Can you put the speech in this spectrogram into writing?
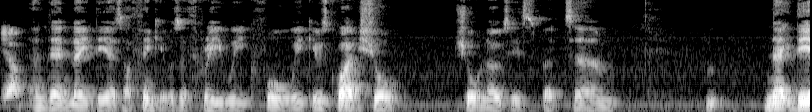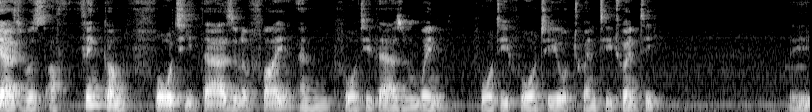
Yeah. And then Nate Diaz, I think it was a three week, four week. It was quite short, short notice. But um, Nate Diaz was, I think, on forty thousand a fight and forty thousand win, 40-40 or 20-20. He,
